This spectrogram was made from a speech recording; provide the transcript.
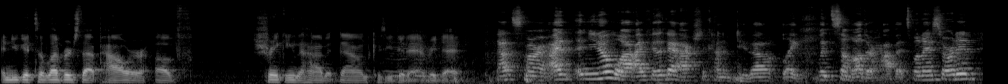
and you get to leverage that power of shrinking the habit down because you did it every day. That's smart. I, and you know what? I feel like I actually kind of do that, like with some other habits. When I started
